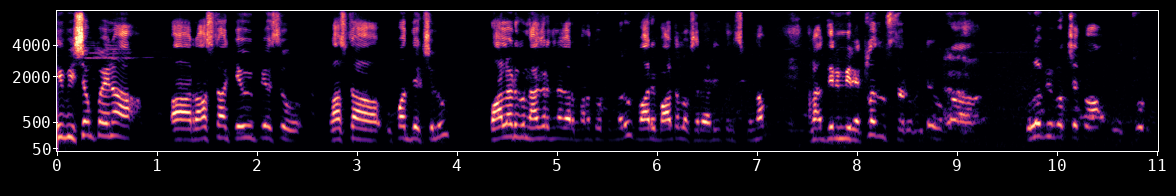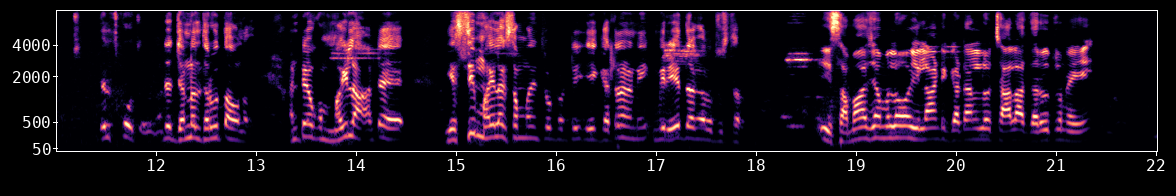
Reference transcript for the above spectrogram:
ఈ విషయం పైన రాష్ట్ర కేవీపీఎస్ రాష్ట్ర ఉపాధ్యక్షులు పాలడుగు నాగార్జున గారు మనతో ఉన్నారు. వారి మాటలు ఒకసారి అడిగి తెలుసుకుందాం. అలా దీన్ని మీరు ఎట్లా చూస్తారు? అంటే ఒక కుల వివక్షత తెలుసుకోవచ్చు. అంటే జనరల్ జరుగుతూ ఉన్నది. అంటే ఒక మహిళ అంటే ఎస్సీ మహిళకు సంబంధించినటువంటి ఈ ఘటనని మీరు ఏ విధంగా చూస్తారు? ఈ సమాజంలో ఇలాంటి ఘటనలు చాలా జరుగుతున్నాయి.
